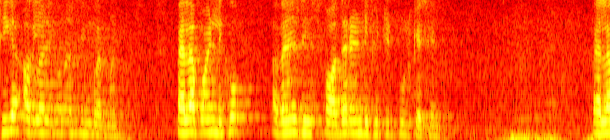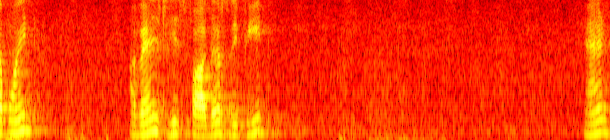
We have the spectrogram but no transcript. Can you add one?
ठीक है? अगला लिखो नरसिंह वर्मन पहला पॉइंट लिखो avenged his father and defeated Pulakeshin. पहला point avenged his father's defeat and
